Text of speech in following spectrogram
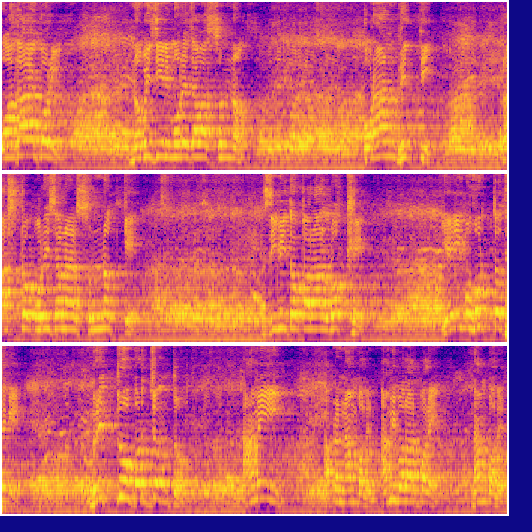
ওয়াদা করি, নবীজির মরে যাওয়া সুন্নত, কোরআন ভিত্তিক রাষ্ট্র পরিচালনার সুন্নতকে জীবিত করার লক্ষ্যে এই মুহূর্ত থেকে মৃত্যু পর্যন্ত আমি, আপনার নাম বলেন, আমি বলার পরে, নাম বলেন,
